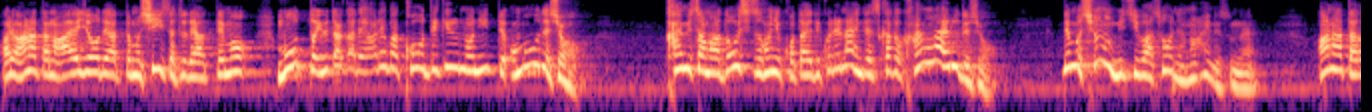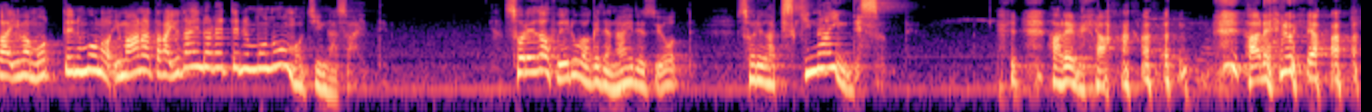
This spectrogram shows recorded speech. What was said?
あるいはあなたの愛情であっても親切であってももっと豊かであればこうできるのにって思うでしょう。神様はどうしてそういうふうに答えてくれないんですかと考えるでしょう。でも主の道はそうじゃないですね。あなたが今持っているもの今あなたが委ねられているものを用いなさいって。それが増えるわけじゃないですよって。それが尽きないんです。ハレルヤ。ハレルヤ。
